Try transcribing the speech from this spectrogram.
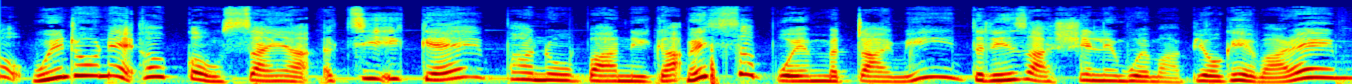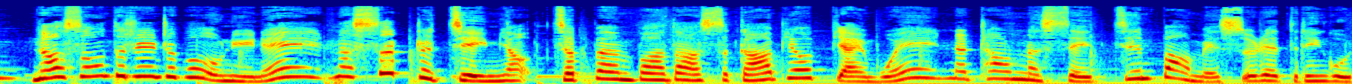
လို့ Windows နဲ့ထုတ်ကုန်ဆိုင်ရာအကြီးအကဲဘာနိုဘာနီကမိတ်ဆက်ပွဲမတိုင်မီသတင်းစာရှင်းလင်းပွဲမှာပြောခဲ့ပါတယ်။နောက်ဆုံးသတင်းတစ်ပုဒ်အနေနဲ့22ကြိမ်မြောက်ဂျပန်ဘာသာစကားပြောပြိုင်ပွဲ2020ကျင်းပမယ်ဆိုတဲ့သတင်းကို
